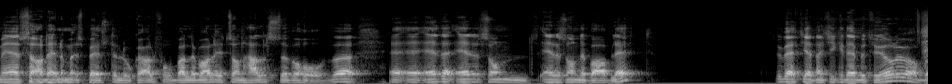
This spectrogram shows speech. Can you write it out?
med sa det når vi spilte lokalfotball, det var litt sånn hals over hodet. Er, er, er, det sånn, er det sånn det bare har blitt? Du vet gjerne ikke hva det betyr, du?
